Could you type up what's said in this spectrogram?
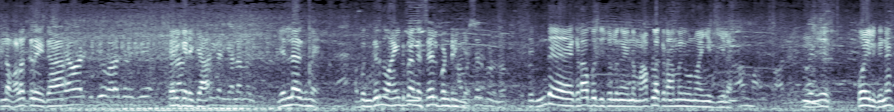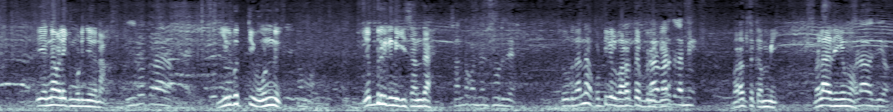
இல்ல வளர்க்குறதுக்கா? வியாபாரத்துக்கு வளர்க்கறதுக்கு கறி கிடைக்கா? எல்லாமே எல்லாருக்குமே. அப்ப இங்க இருந்து வாங்கிட்டு போய் அங்க சேல் பண்றோம். சரி, இந்த கடா பத்தி சொல்லுங்க. என்ன மாப்பிள்ளை கடா மாதிரி ஒன்று வாங்கியிருக்கீங்களா? கோயிலுக்குண்ணே இது என்ன? விலைக்கு முடிஞ்சதுண்ணா? இருபத்தி ஒன்று எப்படி இருக்கு இன்னைக்கு சந்தை? சந்தை கொஞ்சம் சூடுது. சூடு தானே குட்டிகள் வரத்து எப்படி இருக்கு? கம்மி. வரத்து கம்மி. விலை அதிகமா? விலை அதிகம்.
